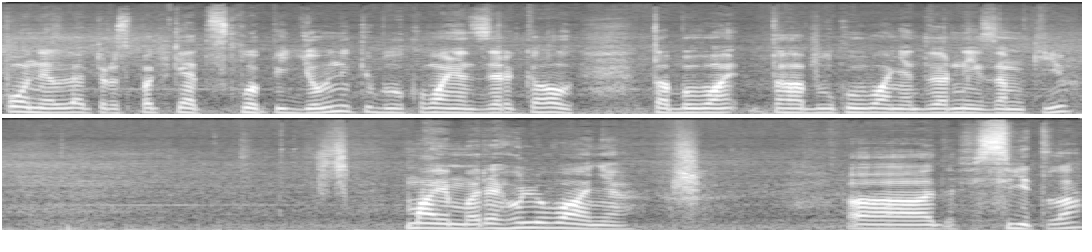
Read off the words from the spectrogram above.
повний електроспакет склопідйомників, блокування дзеркал та блокування дверних замків. Маємо регулювання світла,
